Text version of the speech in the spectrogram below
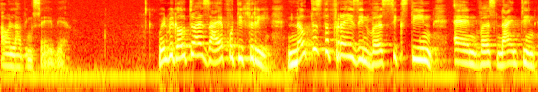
our loving Savior. When we go to Isaiah 43, notice the phrase in verse 16 and verse 19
